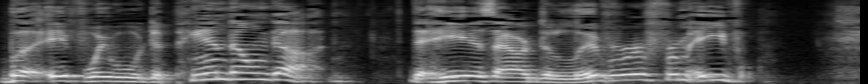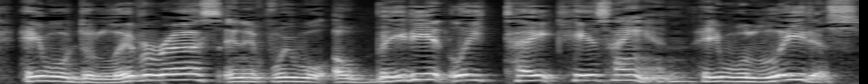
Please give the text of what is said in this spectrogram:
But if we will depend on God, that he is our deliverer from evil. He will deliver us, and if we will obediently take his hand, he will lead us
